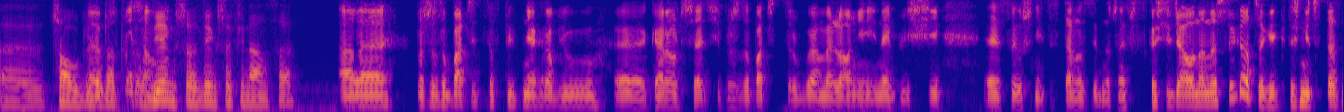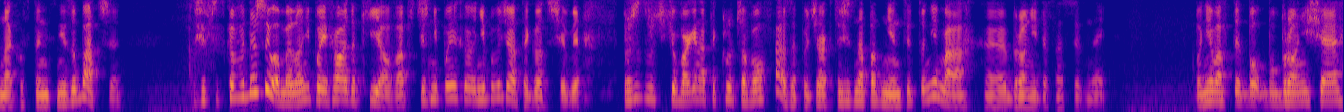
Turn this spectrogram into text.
E, czołgi, e, większe, większe finanse. Ale proszę zobaczyć, co w tych dniach robił e, Karol III, proszę zobaczyć, co robiła Meloni i najbliżsi sojusznicy Stanów Zjednoczonych. Wszystko się działo na naszych oczach. Jak ktoś nie czyta znaków, to nic nie zobaczy. To się wszystko wydarzyło. Meloni pojechała do Kijowa, przecież nie, pojechała, nie powiedziała tego od siebie. Proszę zwrócić uwagę na tę kluczową frazę. Powiedziała, jak ktoś jest napadnięty, to nie ma broni defensywnej. Bo nie ma, bo, bo broni się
